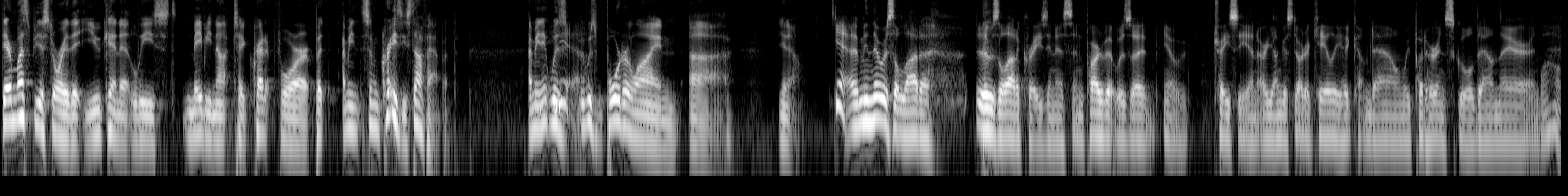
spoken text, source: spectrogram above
there must be a story that you can at least maybe not take credit for. But I mean, some crazy stuff happened. I mean, it was Yeah. it was borderline. Uh, you know, Yeah, I mean, there was a lot of there was a lot of craziness, and part of it was a you know Tracy and our youngest daughter Kaylee had come down. We put her in school down there, and whoa,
